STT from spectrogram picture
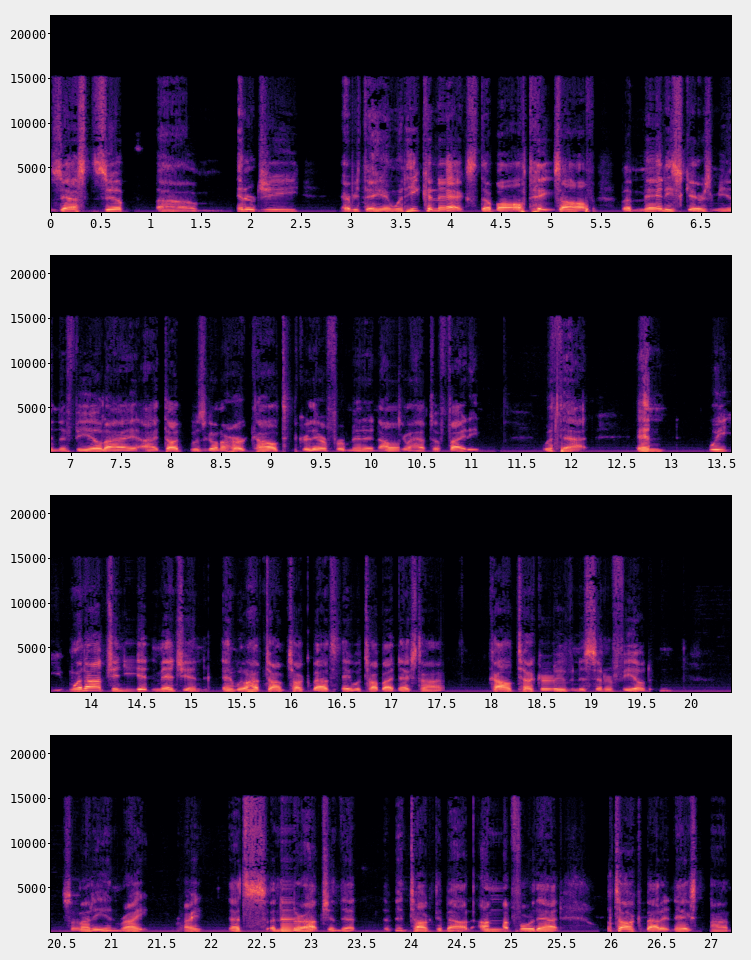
zest, zip, um, energy, everything. And when he connects, the ball takes off. But man, he scares me in the field. I, I thought it was going to hurt Kyle Tucker there for a minute. And I was going to have to fight him with that. And we one option you didn't mention, and we don't have time to talk about today. We'll talk about next time. Kyle Tucker moving to center field. And somebody in right, right? That's another option that have been talked about. I'm not for that. We'll talk about it next time.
